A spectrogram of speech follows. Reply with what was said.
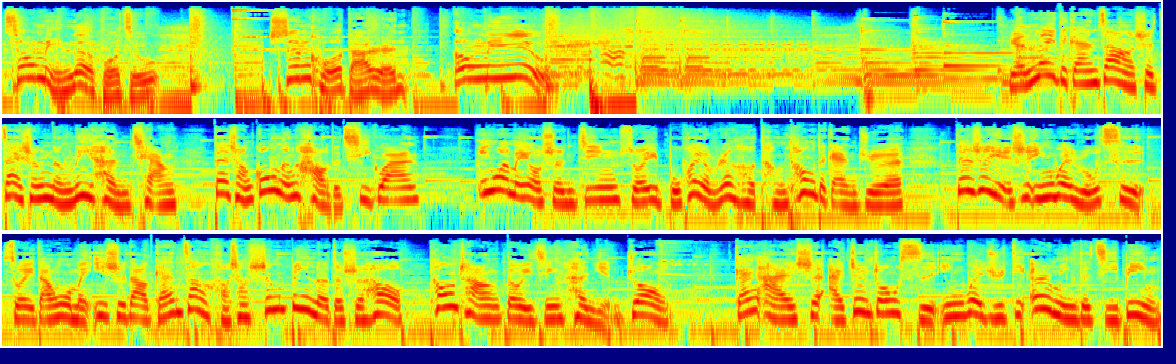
聪明乐活族，生活达人，Only You。人类的肝脏是再生能力很强、代偿功能好的器官。因为没有神经，所以不会有任何疼痛的感觉。但是也是因为如此，所以当我们意识到肝脏好像生病了的时候，通常都已经很严重。肝癌是癌症中死因位居第二名的疾病，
